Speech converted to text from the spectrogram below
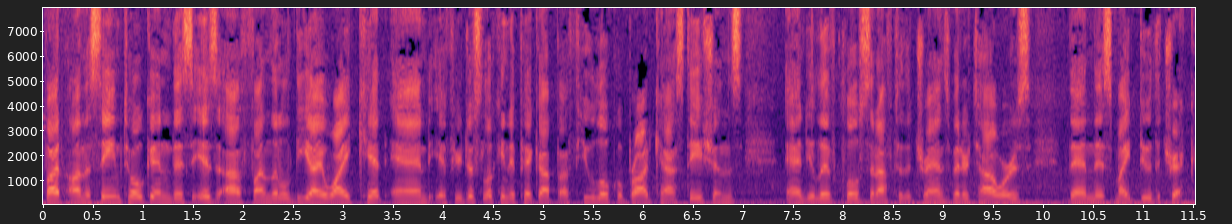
But on the same token, this is a fun little DIY kit. And if you're just looking to pick up a few local broadcast stations and you live close enough to the transmitter towers, then this might do the trick.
